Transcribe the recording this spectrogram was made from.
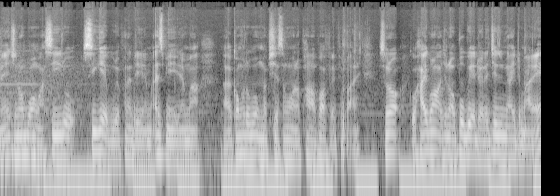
မယ်ကျွန်တော်ဘောမှာစီးလို့စီးခဲ့ဘူးတဲ့ဖက်နဲ့ဒီထဲမှာ SB ထဲမှာ comfortable မဖြစ်ဆုံးတော့ power puff ပဲဖြစ်ပါတယ်ဆိုတော့ကို high ground ကကျွန်တော်ပို့ပေးရတဲ့အတွက်လည်းကျေးဇူးအများကြီးတင်ပါတယ်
